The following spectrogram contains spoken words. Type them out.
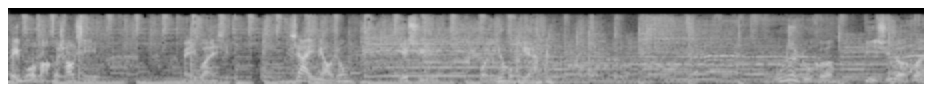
被模仿和抄袭，没关系，下一秒钟，也许我又变了。无论如何，必须乐观。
